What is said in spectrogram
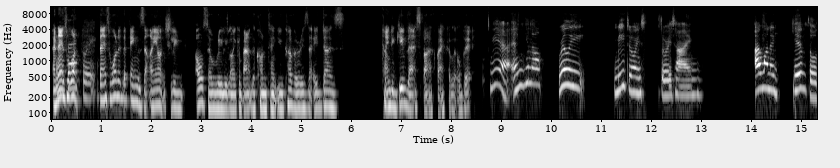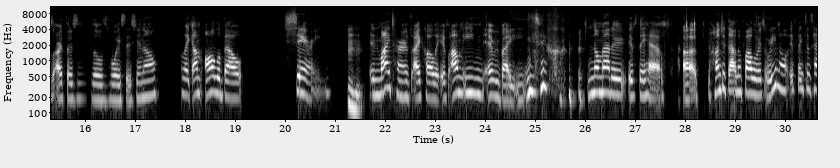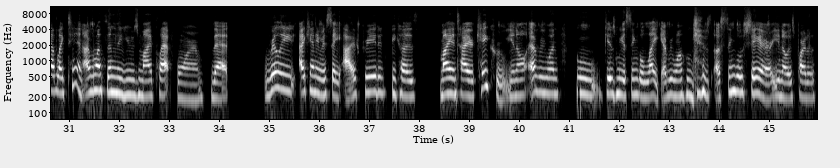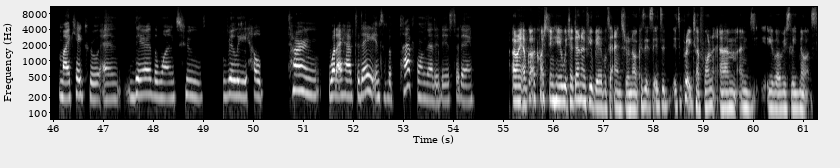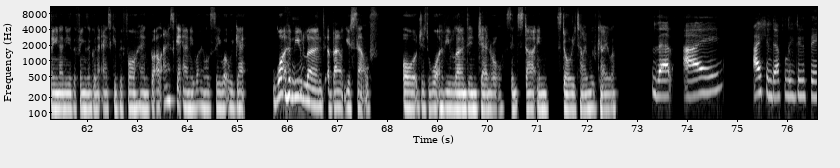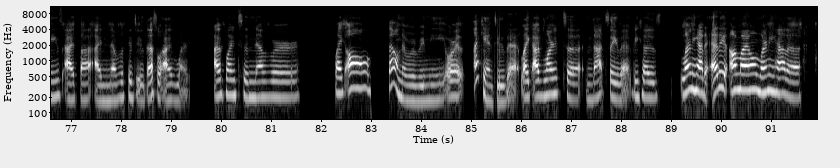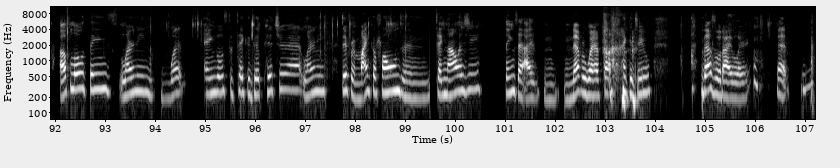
And that's exactly. one that's one of the things that I actually also really like about the content you cover is that it does kind of give that spark back a little bit. Yeah, and you know, really, me doing story time, I want to give those authors those voices. You know, like I'm all about sharing. Hmm In my terms, I call it if I'm eating, everybody eating. no matter if they have hundred thousand followers or you know if they just have like 10 i want them to use my platform that really i can't even say i've created because my entire k crew you know everyone who gives me a single like everyone who gives a single share you know is part of my k crew and they're the ones who really help turn what i have today into the platform that it is today All right, I've got a question here, which I don't know if you'll be able to answer or not, because it's it's a it's a pretty tough one. Um, and you've obviously not seen any of the things I'm going to ask you beforehand, but I'll ask it anyway. We'll see what we get. What have you learned about yourself, or just what have you learned in general since starting story time with Kayla? that I I can definitely do things I thought I never could do. That's what I've learned. I've learned to never like, oh, that'll never be me or I can't do that. Like I've learned to not say that because learning how to edit on my own, learning how to upload things, learning what angles to take a good picture at, learning different microphones and technology, things that I n- never would have thought I could do. That's what I learned. That mm-hmm.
